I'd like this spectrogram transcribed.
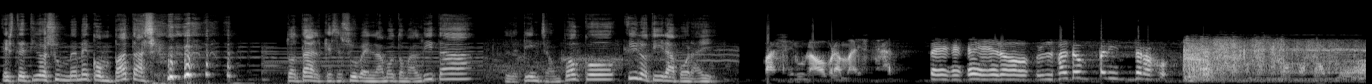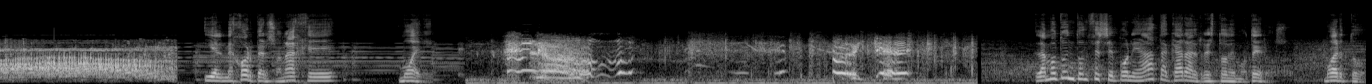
este tío es un meme con patas. Total, que se sube en la moto maldita, le pincha un poco y lo tira por ahí. Va a ser una obra maestra. Pero le falta un pelín de rojo. Y el mejor personaje muere. La moto entonces se pone a atacar al resto de moteros. Muerto.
